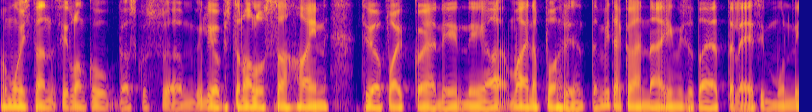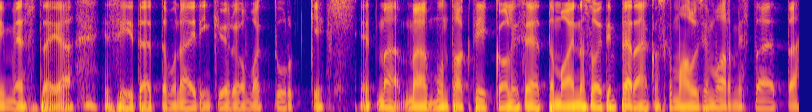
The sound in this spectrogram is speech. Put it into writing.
mä muistan silloin, kun joskus yliopiston alussa hain työpaikkoja, niin, niin aina pohdin, että mitäköhän nämä ihmiset ajattelee esim. mun nimestä ja, ja siitä, että mun äidinkieli on vaikka turkki. Et mä, mä, mun taktiikka oli se, että mä aina soitin perään, koska mä halusin varmistaa, että,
